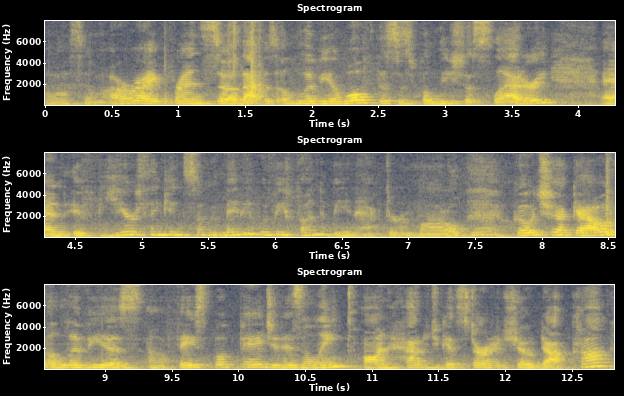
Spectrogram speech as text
Awesome. All right, friends. So that was Olivia Wolf. This is Felicia Slattery. And if you're thinking some, maybe it would be fun to be an actor and model, Yeah. go check out Olivia's uh, Facebook page. It is linked on howdidyougetstartedshow.com.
